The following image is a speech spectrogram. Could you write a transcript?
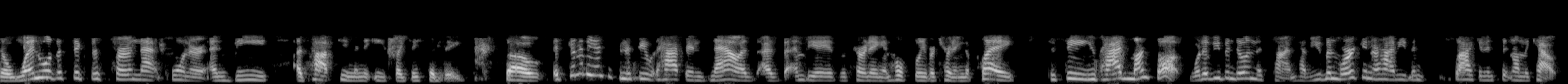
Know, when will the Sixers turn that corner and be a top team in the East like they should be? So it's going to be interesting to see what happens now as as the NBA is returning and hopefully returning to play. To see you've had months off. What have you been doing this time? Have you been working or have you been slacking and sitting on the couch?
